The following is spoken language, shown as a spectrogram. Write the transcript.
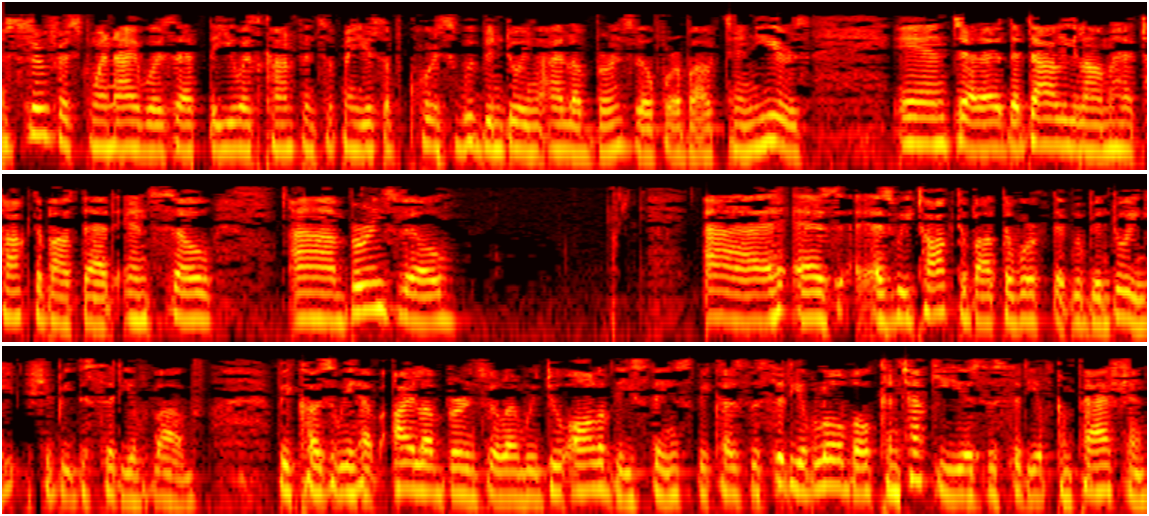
surfaced when I was at the U.S. Conference of Mayors. Of course, we've been doing I Love Burnsville for about 10 years. And uh, the Dalai Lama had talked about that. And so uh, Burnsville uh, as as we talked about the work that we've been doing, should be the city of love, because we have I love Burnsville and we do all of these things because the city of Louisville, Kentucky, is the city of compassion,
